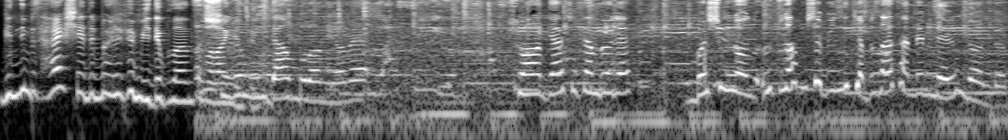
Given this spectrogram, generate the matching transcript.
bindiğimiz her şeyde böyle bir mide bulantısı falan geçiyor. Aşırı midem bulanıyor ve şu an gerçekten böyle başım döndü. 360'a bindik ya zaten benim evim döndü.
